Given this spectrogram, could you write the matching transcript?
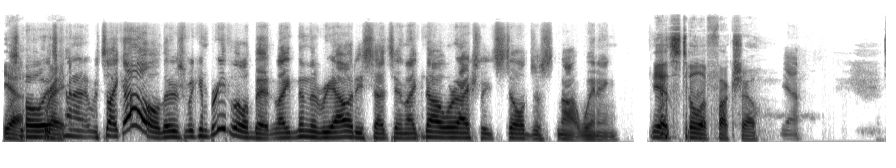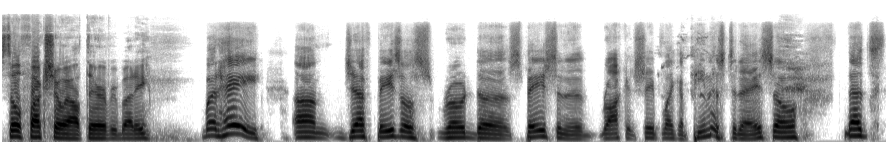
yeah so it's right. kind of it's like, oh, there's we can breathe a little bit. Like then the reality sets in, like, no, we're actually still just not winning. yeah it's still a fuck show Yeah. still a fuck show out there everybody But hey, um, Jeff Bezos rode to space in a rocket shaped like a penis today. So that's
